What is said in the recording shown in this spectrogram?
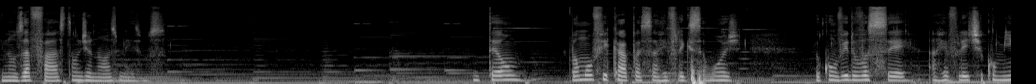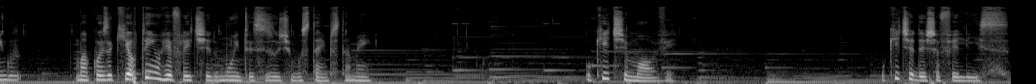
e nos afastam de nós mesmos. Então, Vamos ficar com essa reflexão hoje? Eu convido você a refletir comigo uma coisa que eu tenho refletido muito esses últimos tempos também. O que te move? O que te deixa feliz?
